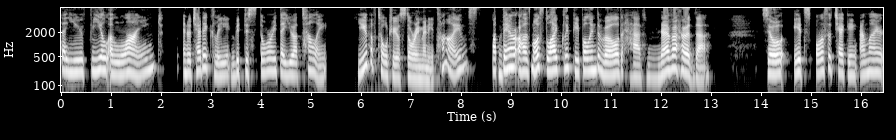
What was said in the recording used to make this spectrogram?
that you feel aligned energetically with the story that you are telling. You have told your story many times, but there are most likely people in the world have never heard that. So it's also checking, am I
